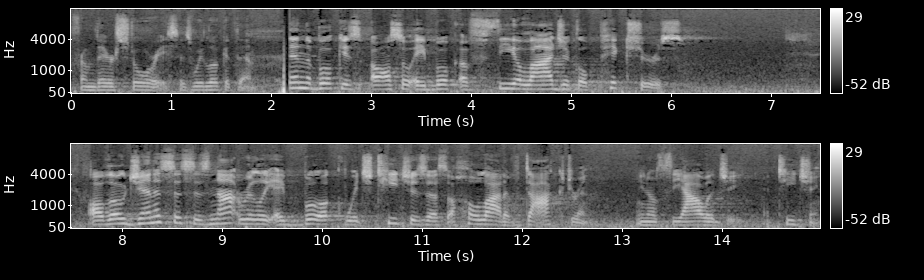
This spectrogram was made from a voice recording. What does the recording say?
from their stories as we look at them. Then the book is also a book of theological pictures. Although Genesis is not really a book which teaches us a whole lot of doctrine, you know, theology and teaching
